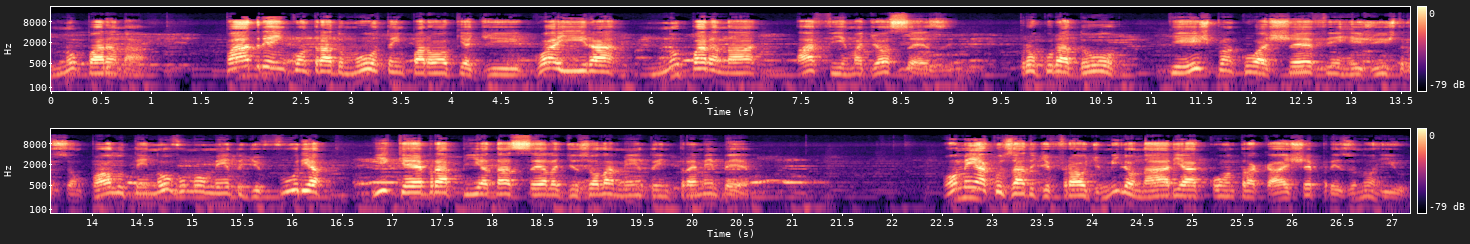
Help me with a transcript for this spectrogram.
no Paraná. Padre é encontrado morto em paróquia de Guaíra, no Paraná, afirma diocese. Procurador que espancou a chefe em registro São Paulo tem novo momento de fúria e quebra a pia da cela de isolamento em Tremembé. Homem acusado de fraude milionária contra a Caixa é preso no Rio.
